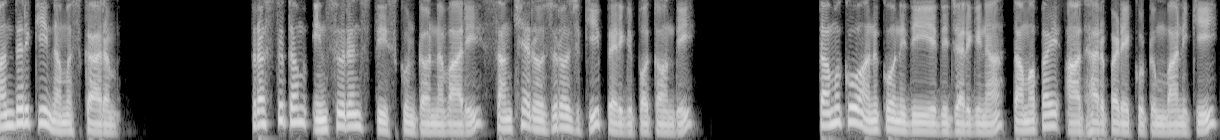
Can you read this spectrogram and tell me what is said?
అందరికీ నమస్కారం. ప్రస్తుతం ఇన్సూరెన్స్ తీసుకుంటోన్న వారి సంఖ్య రోజురోజుకీ పెరిగిపోతోంది. తమకు అనుకోనిది ఏది జరిగినా తమపై ఆధారపడే కుటుంబానికి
